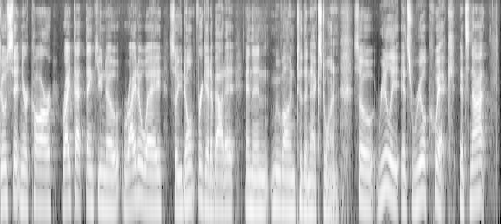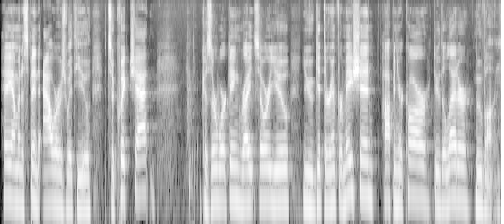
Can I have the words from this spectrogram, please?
go sit in your car, write that thank you note right away so you don't forget about it, and then move on to the next one. So, really, it's real quick. It's not, hey, I'm going to spend hours with you. It's a quick chat because they're working, right? So are you. You get their information, hop in your car, do the letter, move on.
